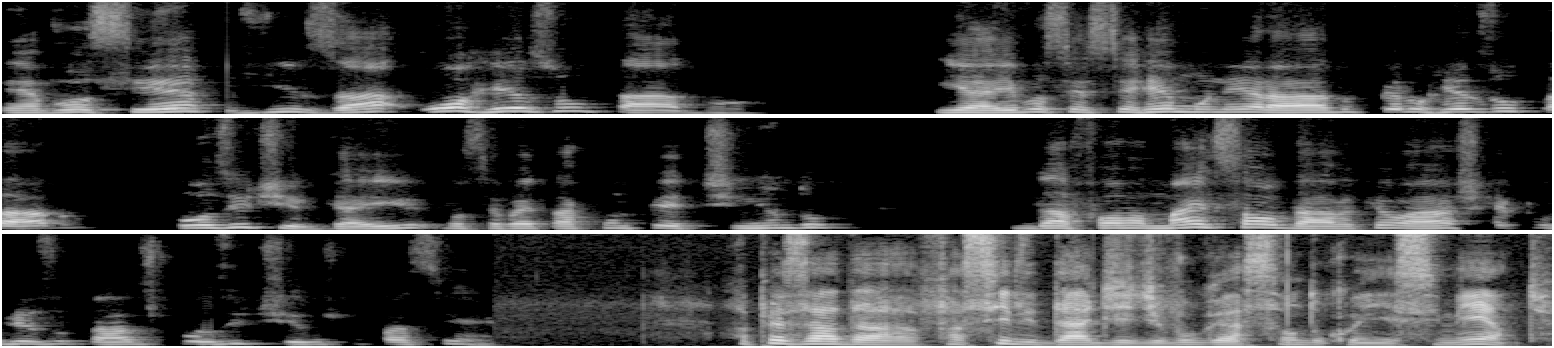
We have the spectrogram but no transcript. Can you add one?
É você visar o resultado. E aí você ser remunerado pelo resultado positivo, que aí você vai estar competindo da forma mais saudável, que eu acho que é por resultados positivos para o paciente. Apesar da facilidade de divulgação do conhecimento,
